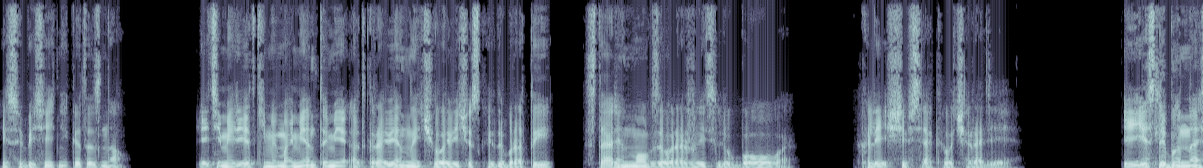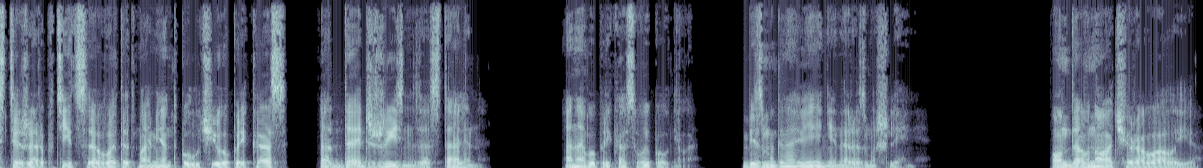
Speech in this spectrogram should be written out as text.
И собеседник это знал. Этими редкими моментами откровенной человеческой доброты Сталин мог заворожить любого, хлеще всякого чародея. И если бы Настя Жар-Птица в этот момент получила приказ отдать жизнь за Сталина, она бы приказ выполнила, без мгновения на размышление. Он давно очаровал ее,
